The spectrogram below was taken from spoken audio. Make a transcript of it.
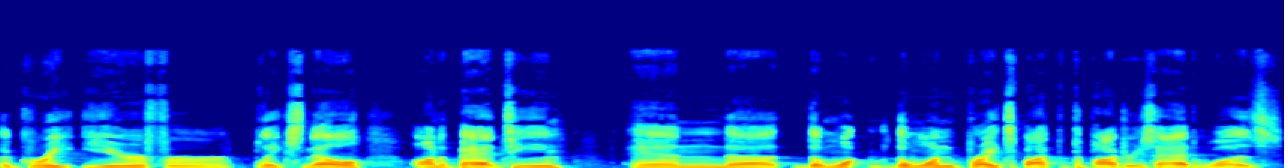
a great year for Blake Snell on a bad team. And uh, the one the one bright spot that the Padres had was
